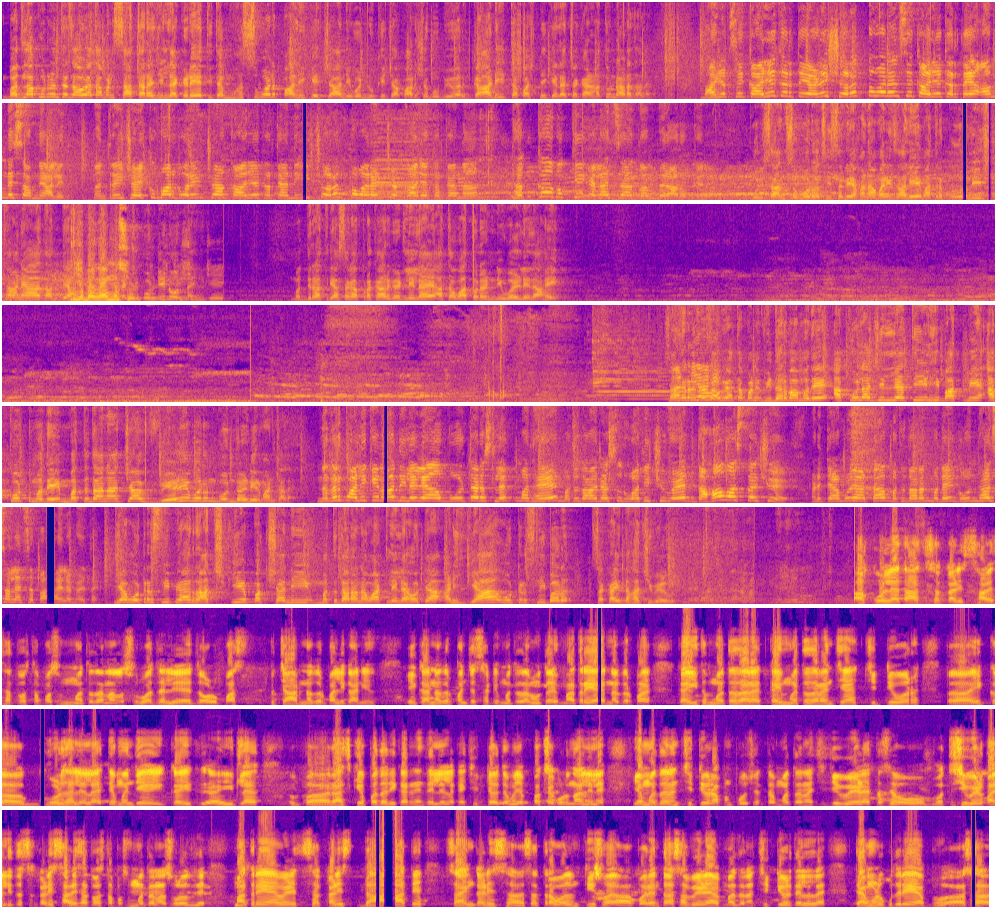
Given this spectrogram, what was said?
बदलापूर नंतर जाऊयात आपण सातारा जिल्ह्याकडे. तिथे म्हसवड पालिकेच्या निवडणुकीच्या पार्श्वभूमीवर गाडी तपासणी केल्याच्या कारणातून राडा झालाय. भाजपचे कार्यकर्ते आणि शरद पवारांचे कार्यकर्ते आमने सामने आलेत. मंत्री जयकुमार गोरेंच्या कार्यकर्त्यांनी शरद पवारांच्या कार्यकर्त्यांना धक्काबुक्की केल्याचा गंभीर आरोप केला. पोलिसांसमोरच ही सगळी हाणामारी झाली आहे. मात्र पोलीस ठाण्यात अद्याप हे कोणती नोंद नाही. मध्यरात्री हा सगळा प्रकार घडलेला आहे. आता वातावरण निवळलेलं आहे. साधारणतः. जाऊया आता आपण विदर्भामध्ये. अकोला जिल्ह्यातील ही बातमी. अकोटमध्ये मतदानाच्या वेळेवरून गोंधळ निर्माण झालाय. नगरपालिकेनं दिलेल्या वोटर स्लिपमध्ये मतदानाच्या सुरुवातीची वेळ दहा वाजताची आहे. आणि त्यामुळे आता मतदारांमध्ये गोंधळ झाल्याचं पाहायला मिळत आहे या वोटर स्लिप या राजकीय पक्षांनी मतदारांना वाटलेल्या होत्या आणि या वोटर स्लिपवर सकाळी दहाची वेळ होती. अकोल्यात आज सकाळी साडेसात वाजतापासून मतदानाला सुरुवात झाली आहे. जवळपास चार नगरपालिका आणि एका नगरपंचायतसाठी मतदान होत आहे मात्र या नगरपा काही इथं मतदार आहेत. काही मतदारांच्या चिठ्ठीवर एक घोळ झालेला आहे. ते म्हणजे काही इथल्या राजकीय पदाधिकाऱ्यांनी दिलेल्या काही चिठ्ठ्या होत्या म्हणजे पक्षाकडून आलेल्या आहे या मतदान चिठ्ठीवर आपण पाहू शकता मतदानाची जी वेळ आहे तसे तशी वेळ पाहिली तर सकाळी साडेसात वाजतापासून मतदानाला सुरुवात होते. मात्र या वेळेत सकाळी दहा ते सायंकाळी स- सतरा वाजून तीस पर्यंत असा वेळ या मतदान चिठ्ठीवर दिलेला आहे. त्यामुळे कुठेतरी असा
